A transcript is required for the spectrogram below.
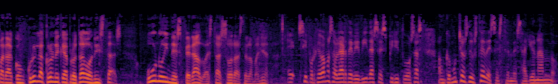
Para concluir la crónica de protagonistas, uno inesperado a estas horas de la mañana. Eh, sí, porque vamos a hablar de bebidas espirituosas, aunque muchos de ustedes estén desayunando.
